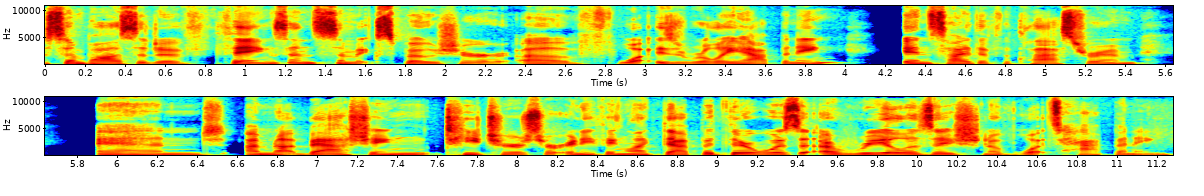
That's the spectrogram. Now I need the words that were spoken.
some positive things and some exposure of what is really happening inside of the classroom. And I'm not bashing teachers or anything like that, but there was a realization of what's happening.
